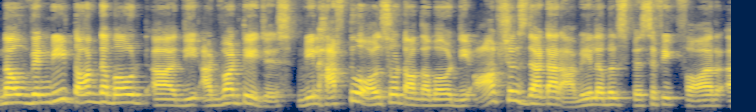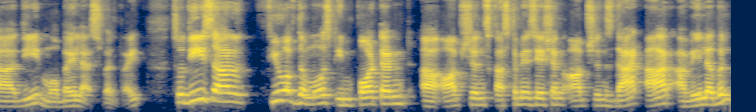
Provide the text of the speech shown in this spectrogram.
Now, when we talked about uh, the advantages, we'll have to also talk about the options that are available specific for uh, the mobile as well, right? So these are few of the most important uh, options, customization options that are available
